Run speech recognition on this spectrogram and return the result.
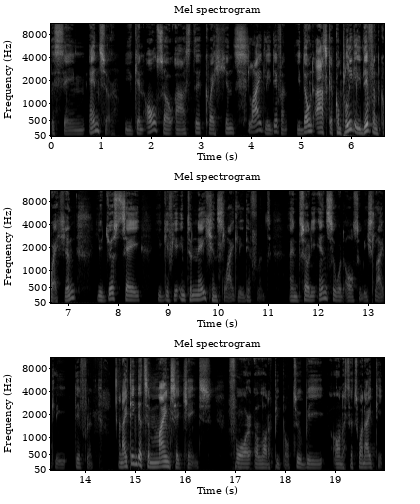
the same answer. You can also ask the question slightly different. You don't ask a completely different question. You just say you give your intonation slightly different. And so the answer would also be slightly different. And I think that's a mindset change for a lot of people, to be honest. That's what I think.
